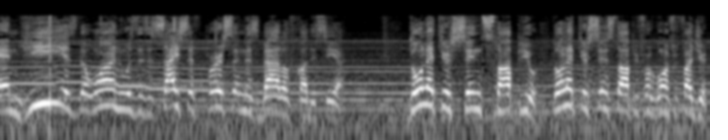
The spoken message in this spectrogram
And he is the one who was the decisive person in this battle of Qadisiyah. Don't let your sin stop you. Don't let your sin stop you for going for Fajr.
